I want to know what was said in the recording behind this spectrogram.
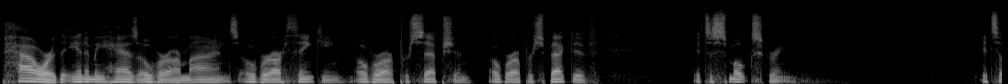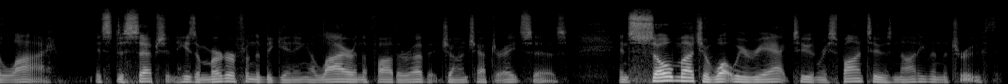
power the enemy has over our minds, over our thinking, over our perception, over our perspective, it's a smokescreen. It's a lie. It's deception. He's a murderer from the beginning, a liar and the father of it, John chapter 8 says. And so much of what we react to and respond to is not even the truth.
